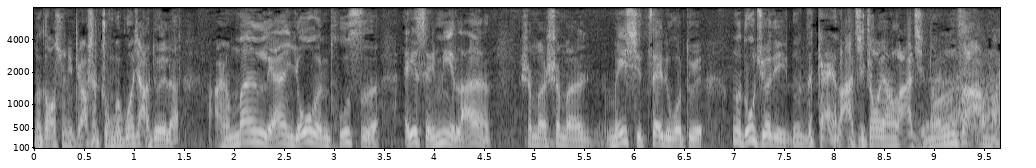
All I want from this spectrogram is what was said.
我告诉你，不要说中国国家队了，啊，曼联、尤文图斯、AC 米兰，什么什么梅西在的我队，我都觉得那该垃圾照样垃圾，能咋嘛？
